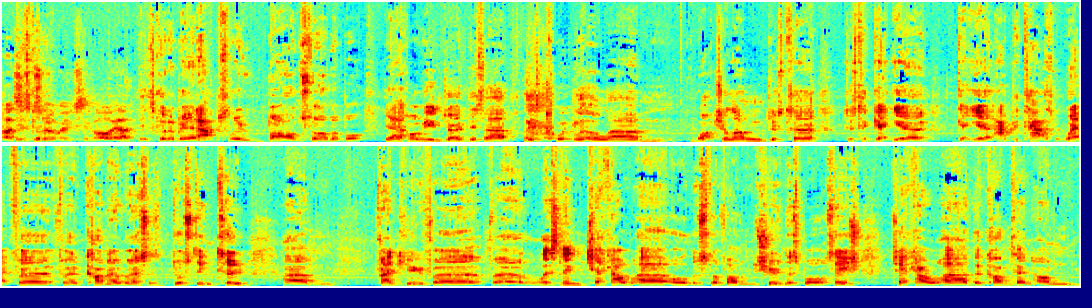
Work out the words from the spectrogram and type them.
That's it's gonna two weeks ago, yeah. it's going to be an absolute barnstormer. But yeah, hope you enjoyed this uh, this quick little um, watch along just to just to get your get your appetites wet for for Conor versus Dustin two. Um, thank you for for listening. Check out uh, all the stuff on shooting the sports ish. Check out uh, the content on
